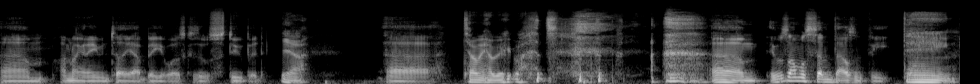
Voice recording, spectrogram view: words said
um, I'm not going to even tell you how big it was because it was stupid. Yeah. Uh, Tell me how big it was. um, it was almost seven thousand feet, Dang.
